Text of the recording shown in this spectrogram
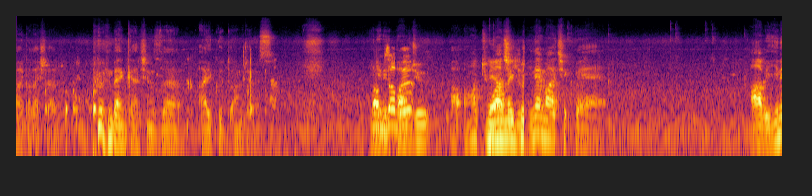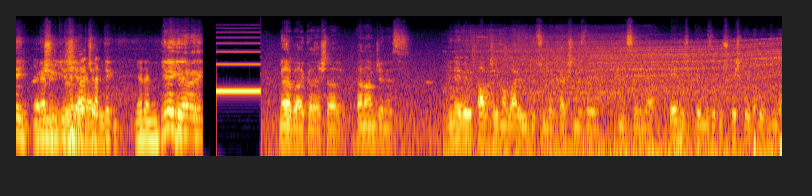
arkadaşlar. ben karşınızda Aykut amcanız. Yine Hamza bir? PUBG... Aha tüm Ya açık. meşhur- Yine mi açık be? Abi yine meşhur meşhur giriş ya yapacaktık. Yine mi? Yine giremedik. Merhaba arkadaşlar. Ben amcanız. Yine bir PUBG Mobile videosuyla karşınızdayım. İyi seyirler. Beğeniciklerinizi 3-5 bekliyorum da.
